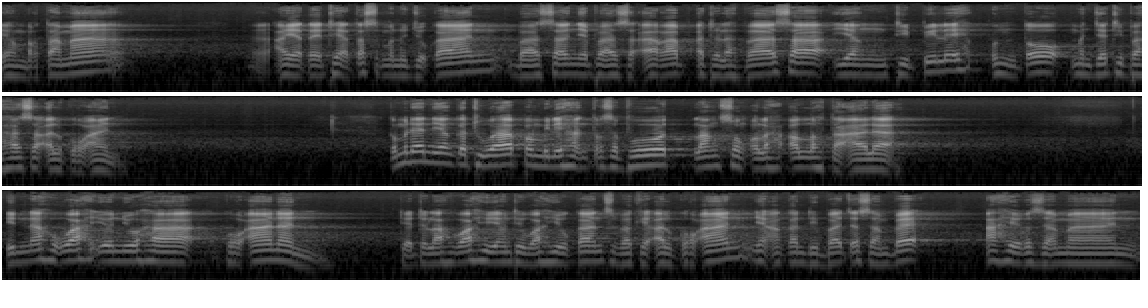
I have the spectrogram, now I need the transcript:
Yang pertama ayat-ayat di atas menunjukkan bahasanya bahasa Arab adalah bahasa yang dipilih untuk menjadi bahasa Al-Quran Kemudian yang kedua pemilihan tersebut langsung oleh Allah Ta'ala. Innahu wahyun yuha Qur'anan. Dia adalah wahyu yang diwahyukan sebagai Al-Quran Yang akan dibaca sampai akhir zaman.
